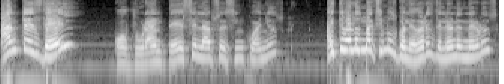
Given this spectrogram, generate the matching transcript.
Antes de él, o durante ese lapso de 5 años, ahí te van los máximos goleadores de Leones Negros.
